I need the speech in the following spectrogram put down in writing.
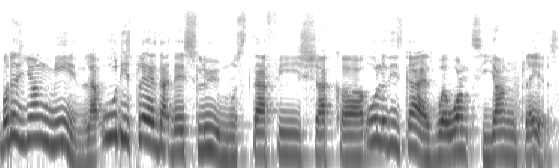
what does young mean? Like all these players that they slew, Mustafi, Xhaka, all of these guys were once young players.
